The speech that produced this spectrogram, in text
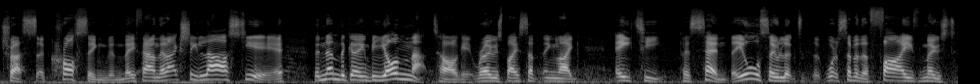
trusts across England. They found that actually last year, the number going beyond that target rose by something like 80%. They also looked at some of the five most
